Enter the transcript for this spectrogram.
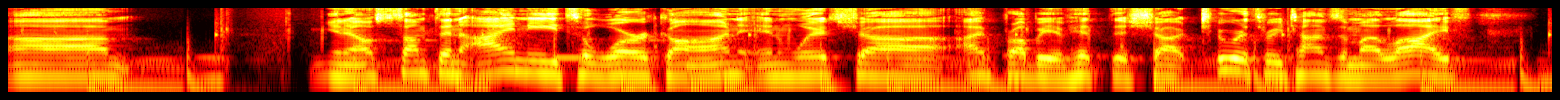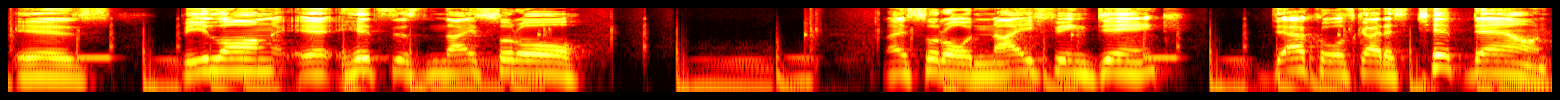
Um, you know, something I need to work on, in which uh, I probably have hit this shot two or three times in my life, is B long. It hits this nice little, nice little knifing dink. Dekel's got his tip down.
